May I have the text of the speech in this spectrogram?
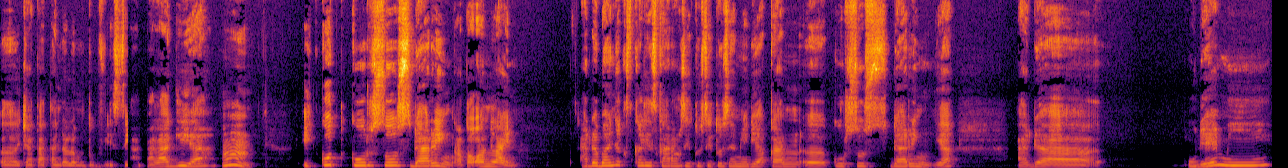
uh, catatan dalam bentuk fisik. Apalagi ya, hmm, ikut kursus daring atau online. Ada banyak sekali sekarang situs-situs yang menyediakan uh, kursus daring ya. Ada Udemy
